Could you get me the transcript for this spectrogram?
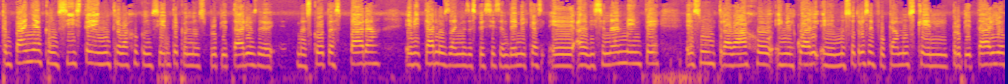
Campaña consiste en un trabajo consciente con los propietarios de mascotas para evitar los daños de especies endémicas. Eh, adicionalmente, es un trabajo en el cual eh, nosotros enfocamos que el propietario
